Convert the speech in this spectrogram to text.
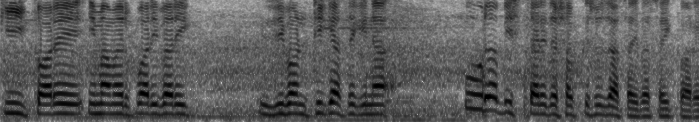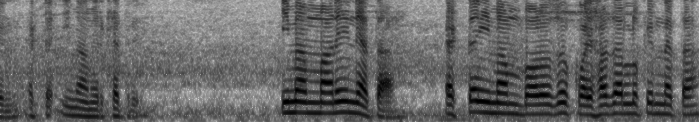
কি করে ইমামের পারিবারিক জীবন ঠিক আছে কিনা, পুরো বিস্তারিত সব কিছু যাচাই বাছাই করেন একটা ইমামের ক্ষেত্রে। ইমাম মানেই নেতা। একটা ইমাম বড়জো কয় হাজার লোকের নেতা,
